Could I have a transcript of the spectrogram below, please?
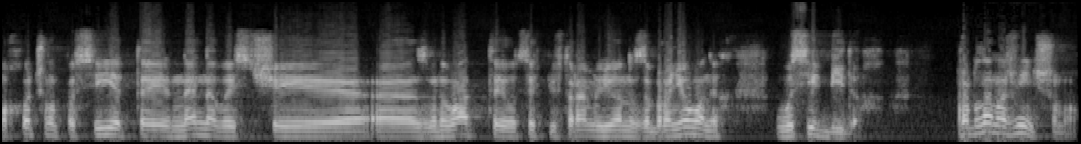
хочемо посіяти ненависть чи е, звинуватити оцих півтора мільйона заброньованих в усіх бідах. Проблема ж в іншому.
